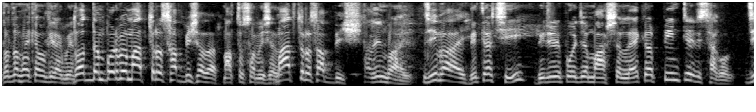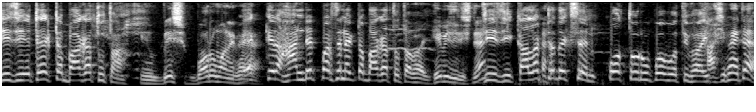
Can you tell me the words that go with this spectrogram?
দরদাম ভাই কেমন কি রাখবেন? দরদাম পড়বে মাত্র ছাব্বিশ হাজার। মাত্র ছাব্বিশ হাজার। মাত্র ছাব্বিশ। স্বাধীন ভাই। জি ভাই। দেখতে পাচ্ছি ভিডিওর পর যে মার্শাল্লাহ একটা প্রিন্টের ছাগল। জি জি এটা একটা বাগাতুতা। বেশ বড় মানে ভাই। একের হান্ড্রেড পার্সেন্ট একটা বাগাতুতা ভাই। হেভি জিনিস না? জি জি কালারটা দেখছেন কত রূপবতী ভাই। হাসি ভাই এটা?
